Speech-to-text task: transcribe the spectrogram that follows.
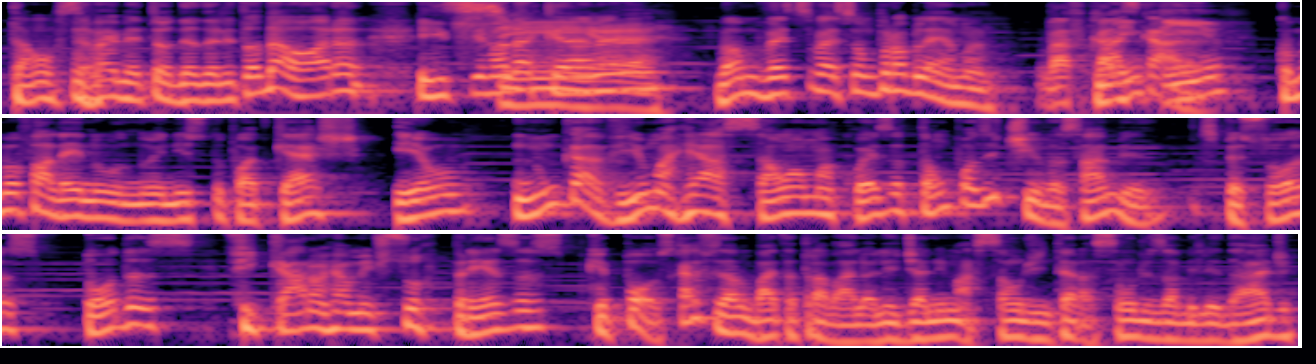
Então você vai meter o dedo ali toda hora em cima Sim, da câmera. É. Vamos ver se vai ser um problema. Vai ficar Mas, limpinho. Cara, como eu falei no, no início do podcast, eu nunca vi uma reação a uma coisa tão positiva, sabe? As pessoas todas ficaram realmente surpresas, porque, pô, os caras fizeram um baita trabalho ali de animação, de interação, de usabilidade.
